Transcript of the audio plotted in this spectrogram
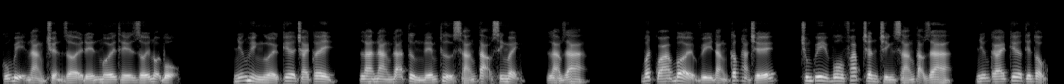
cũng bị nàng chuyển rời đến mới thế giới nội bộ. Những hình người kia trái cây là nàng đã từng nếm thử sáng tạo sinh mệnh, làm ra. Bất quá bởi vì đẳng cấp hạn chế, trung quy vô pháp chân chính sáng tạo ra, những cái kia tiên tộc,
